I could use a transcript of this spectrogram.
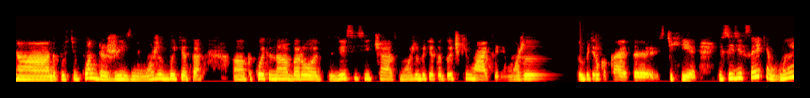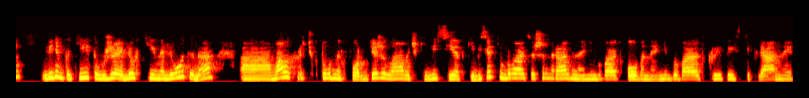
а, допустим, фонд для жизни, может быть, это а, какой-то, наоборот, здесь и сейчас, может быть, это дочки матери, может это какая-то стихия. И в связи с этим мы видим какие-то уже легкие налеты, да, а, малых архитектурных форм, те же лавочки, беседки. Беседки бывают совершенно разные, они бывают кованые, они бывают крытые, стеклянные,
